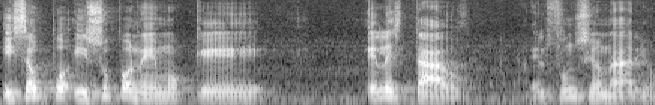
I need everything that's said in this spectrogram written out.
Y, suponemos que el Estado, el funcionario,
